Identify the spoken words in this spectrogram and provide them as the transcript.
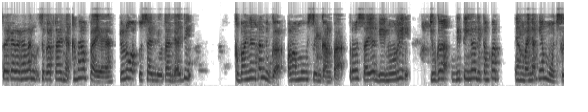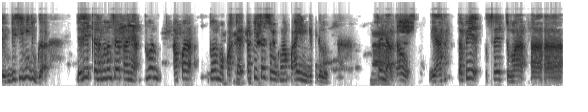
Saya kadang-kadang suka tanya, kenapa ya? Dulu waktu saya di hutan jadi, kebanyakan juga orang muslim kan Pak. Terus saya di Nuri juga ditinggal di tempat yang banyaknya muslim. Di sini juga. Jadi kadang-kadang saya tanya, Tuhan apa Tuhan mau pakai? Tapi saya suruh ngapain gitu loh. Nah. Saya nggak tahu ya. Tapi saya cuma uh,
